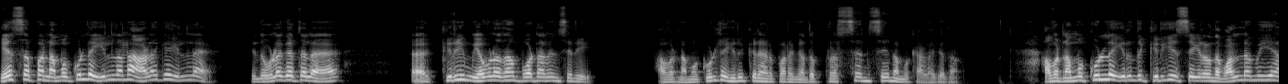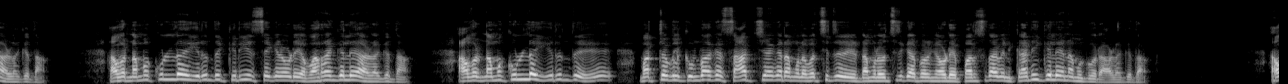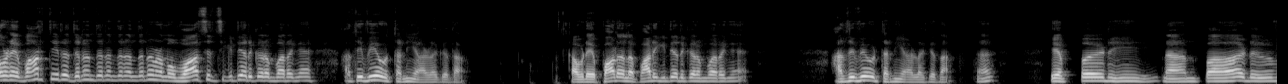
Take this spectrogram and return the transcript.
ஏசப்பா நமக்குள்ளே இல்லைன்னா அழகே இல்லை. இந்த உலகத்தில் கிரீம் எவ்வளோ தான் போட்டாலும் சரி அவர் நமக்குள்ளே இருக்கிறார் பாருங்கள் அந்த ப்ரெசன்ஸே நமக்கு அழகு தான். அவர் நமக்குள்ளே இருந்து கிரியை செய்கிற அந்த வல்லமையே அழகு தான். அவர் நமக்குள்ளே இருந்து கிரியை செய்கிறவுடைய வரங்களே அழகு தான். அவர் நமக்குள்ளே இருந்து மற்றவர்களுக்கு முன்பாக சாட்சியாக நம்மளை வச்சுட்டு நம்மளை வச்சிருக்கார் பாருங்கள் அவருடைய பரிசுதாவின் கனிகளே நமக்கு ஒரு அழகு தான் அவருடைய வார்த்தையில் தினம் தினம் தினம் தினம் நம்ம வாசிச்சுக்கிட்டே இருக்கிறோம் பாருங்கள் அதுவே ஒரு தனி அழகு தான் அவருடைய பாடலை பாடிக்கிட்டே இருக்கிறோம் பாருங்கள் அதுவே ஒரு தனி அழகு தான் எப்படி நான் பாடுவேன்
